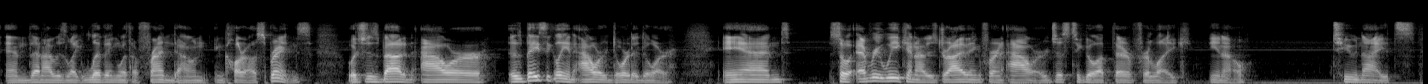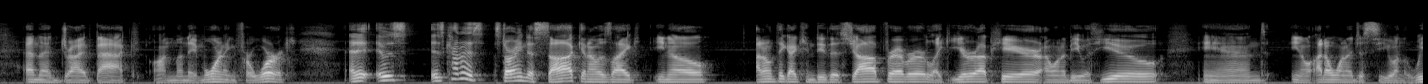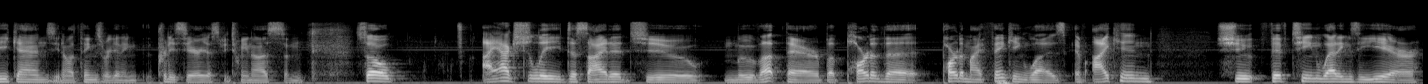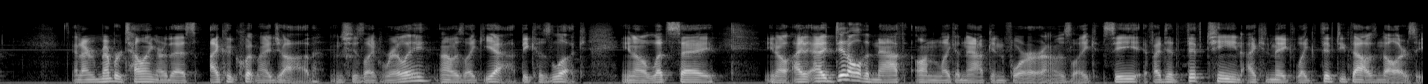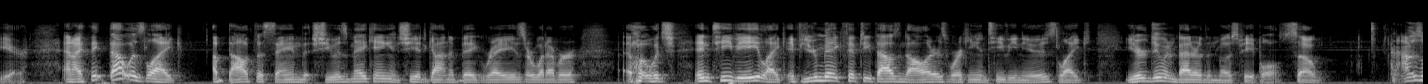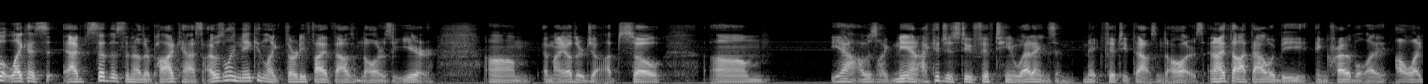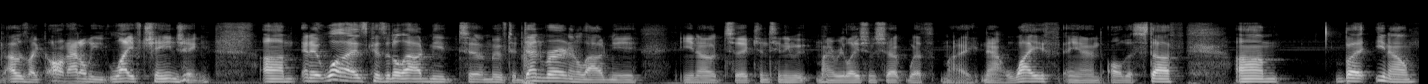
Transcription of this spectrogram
and then I was like living with a friend down in Colorado Springs, which is about an hour. It was basically an hour door to door. And so every weekend I was driving for an hour just to go up there for like, you know, two nights and then drive back on Monday morning for work. And it, it was it's kind of starting to suck and I was like, you know, I don't think I can do this job forever. Like you're up here, I want to be with you and you know, I don't want to just see you on the weekends. You know, things were getting pretty serious between us and so I actually decided to move up there, but part of the part of my thinking was if I can shoot 15 weddings a year and I remember telling her this, I could quit my job. And she's like, Really? And I was like, Yeah, because look, you know, let's say, you know, I, I did all the math on like a napkin for her. And I was like, See, if I did 15, I could make like $50,000 a year. And I think that was like about the same that she was making. And she had gotten a big raise or whatever. Which in TV, like if you make $50,000 working in TV news, like you're doing better than most people. So, I was like I I've said this in other podcasts. I was only making like thirty five thousand dollars a year um, at my other job. So um, yeah, I was like, man, I could just do fifteen weddings and make fifty thousand dollars. And I thought that would be incredible. I, I like I was like, oh, that'll be life changing. Um, and it was because it allowed me to move to Denver and it allowed me you know, to continue my relationship with my now wife and all this stuff. Um, but you know,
